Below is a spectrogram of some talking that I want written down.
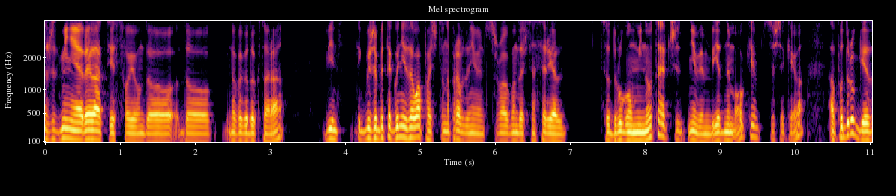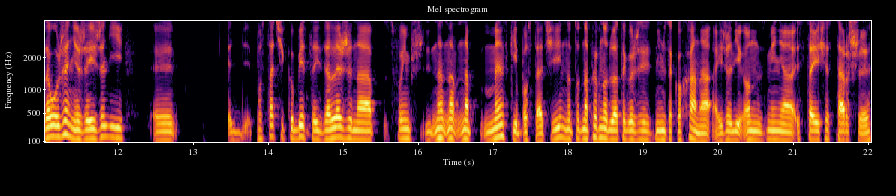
i, zmienia relację swoją do, do nowego doktora. Więc jakby, żeby tego nie załapać, to naprawdę nie wiem, czy trzeba oglądać ten serial co drugą minutę, czy nie wiem, jednym okiem, czy coś takiego. A po drugie, założenie, że jeżeli y, postaci kobiecej zależy na swoim, na, na, na, męskiej postaci, no to na pewno dlatego, że jest nim zakochana, a jeżeli on zmienia, staje się starszy,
